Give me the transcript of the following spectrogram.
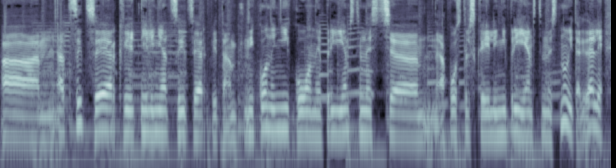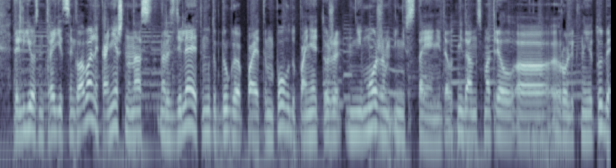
А, отцы церкви или не отцы церкви, там, иконы, не иконы, преемственность э, апостольская или непреемственность, ну и так далее. Религиозные традиции глобально, конечно, нас разделяет, мы друг друга по этому поводу понять тоже не можем и не в состоянии. Да, вот недавно смотрел э, ролик на Ютубе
